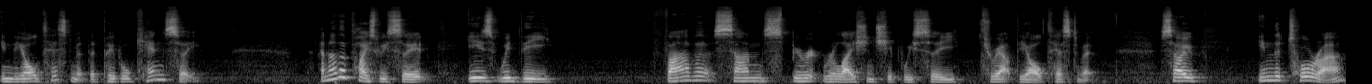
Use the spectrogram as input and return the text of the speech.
in the Old Testament that people can see. Another place we see it is with the Father, Son, Spirit relationship we see throughout the Old Testament. So in the Torah,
